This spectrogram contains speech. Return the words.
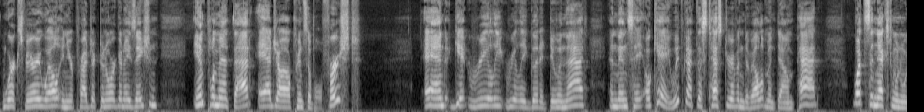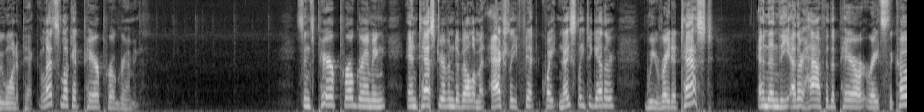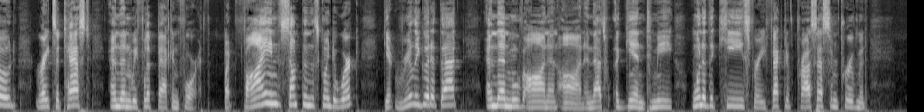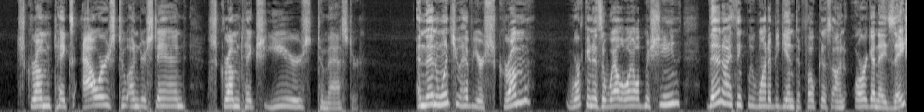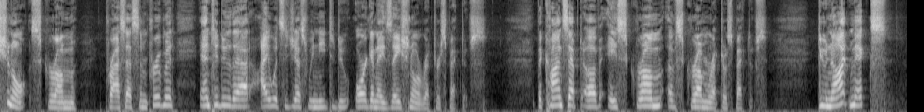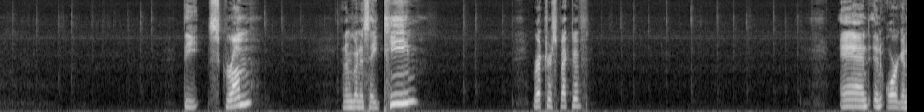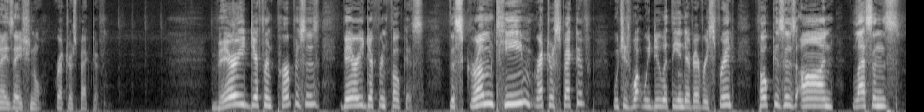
works very well in your project and organization, implement that agile principle first and get really, really good at doing that. And then say, okay, we've got this test-driven development down pat. What's the next one we want to pick? Let's look at pair programming. Since pair programming and test-driven development actually fit quite nicely together, we write a test, and then the other half of the pair writes the code, writes a test, and then we flip back and forth. But find something that's going to work, get really good at that, and then move on and on. And that's, again, to me, one of the keys for effective process improvement. Scrum takes hours to understand, Scrum takes years to master. And then once you have your Scrum working as a well-oiled machine, then I think we want to begin to focus on organizational Scrum process improvement. And to do that, I would suggest we need to do organizational retrospectives. The concept of a Scrum of Scrum retrospectives. Do not mix the Scrum, and I'm going to say team retrospective and an organizational retrospective. Very different purposes, very different focus. The Scrum Team retrospective, which is what we do at the end of every sprint, focuses on lessons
